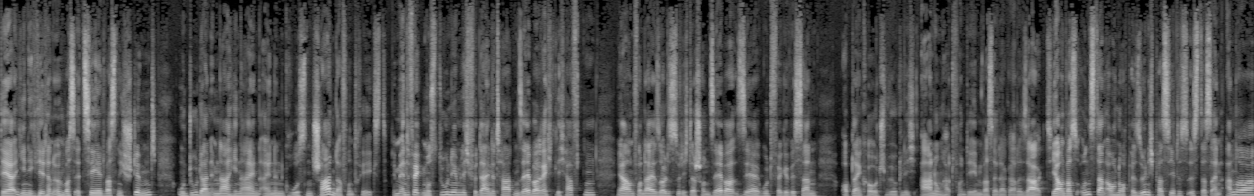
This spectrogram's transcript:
derjenige dir dann irgendwas erzählt, was nicht stimmt und du dann im Nachhinein einen großen Schaden davon trägst. Im Endeffekt musst du nämlich für deine Taten selber rechtlich haften, ja, und von daher solltest du dich da schon selber sehr gut vergewissern, ob dein Coach wirklich Ahnung hat von dem, was er da gerade sagt. Ja, und was uns dann auch noch persönlich passiert ist, ist, dass ein anderer,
